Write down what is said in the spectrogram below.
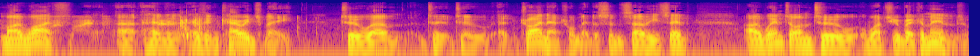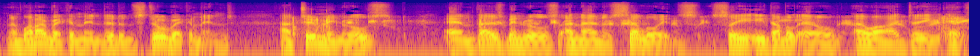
my wife uh, had, has encouraged me to, um, to, to uh, try natural medicine. So he said, I went on to what you recommend. And what I recommended and still recommend are two minerals, and those minerals are known as celloids. C E L L O I D S.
